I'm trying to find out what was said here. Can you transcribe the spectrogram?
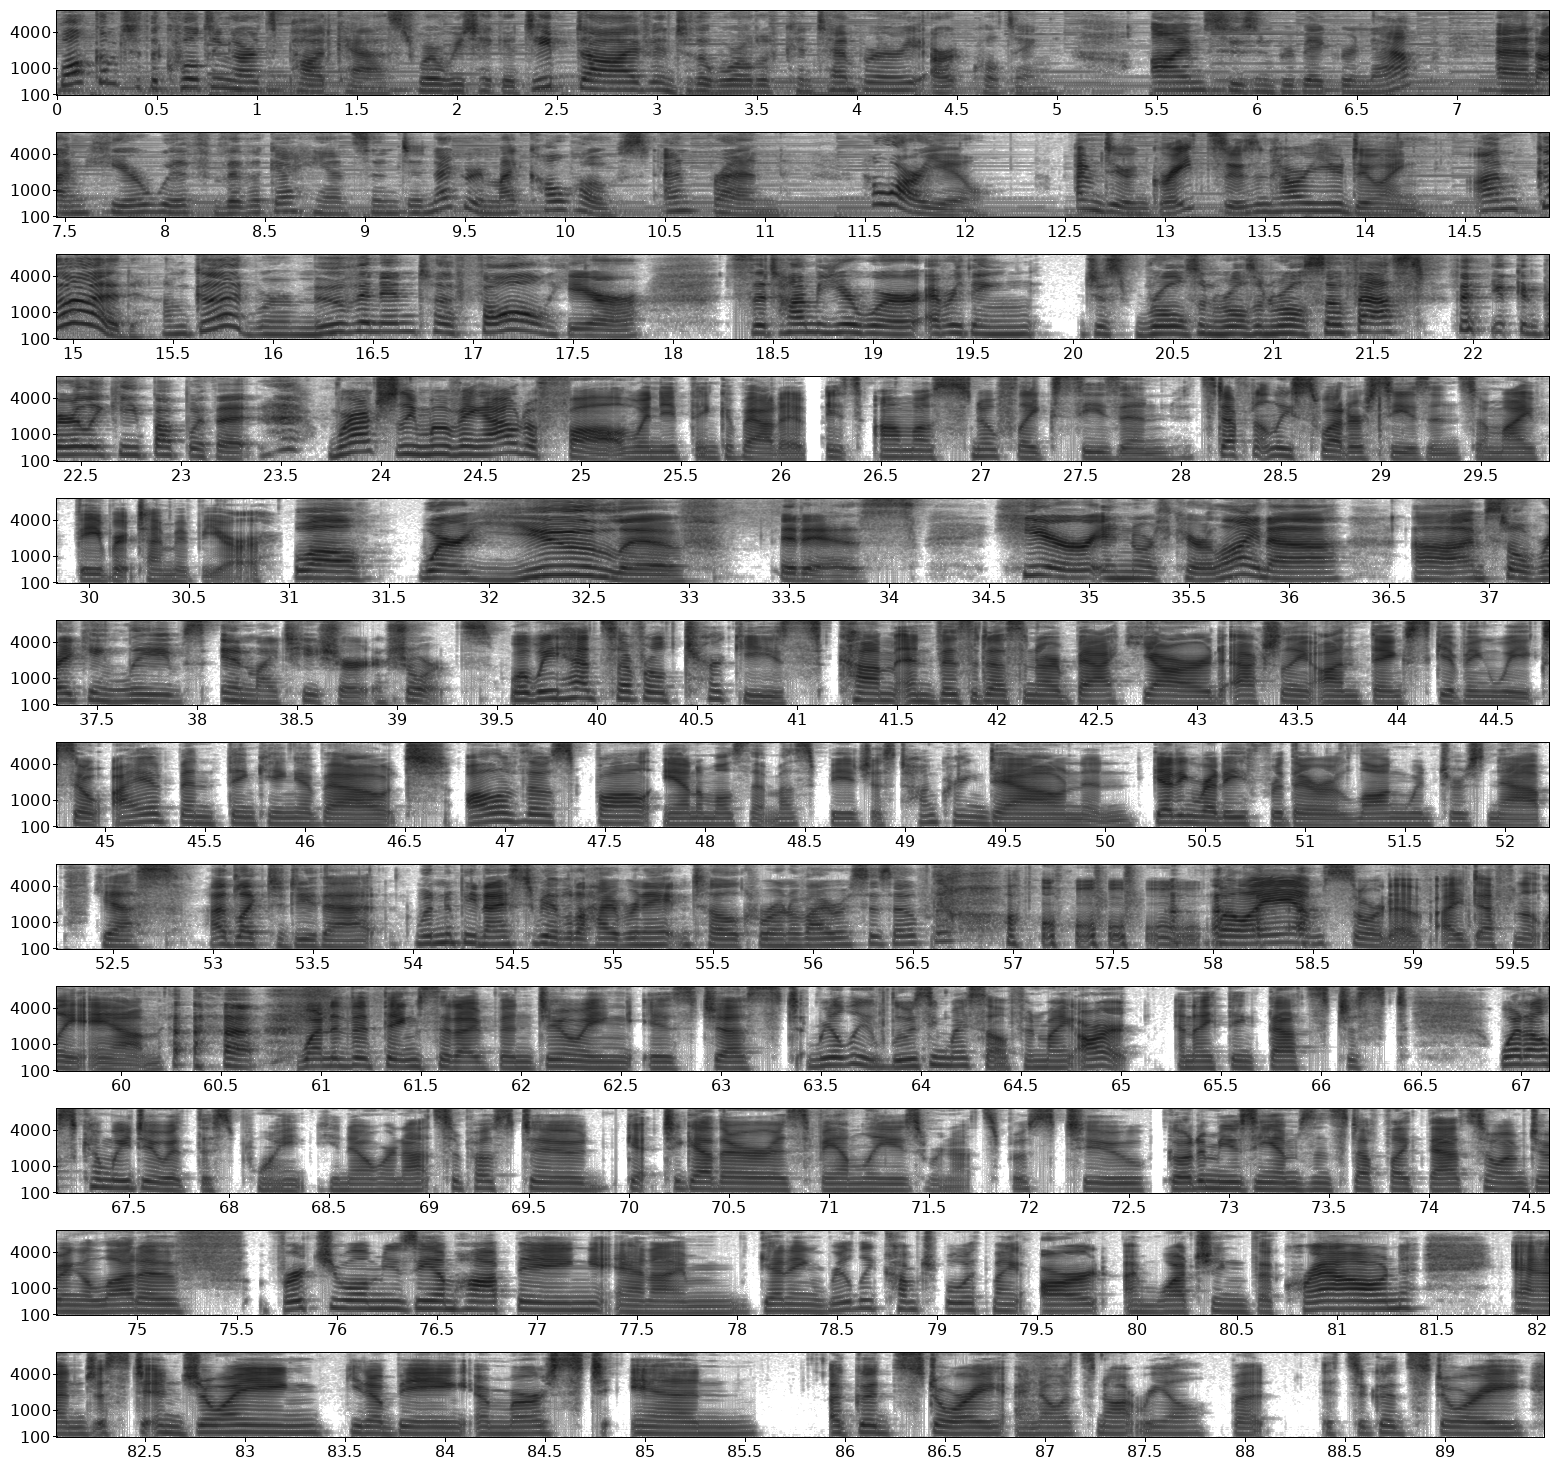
Welcome to the Quilting Arts Podcast, where we take a deep dive into the world of contemporary art quilting. I'm Susan Brubaker Knapp, and I'm here with Vivika Hansen DeNegre, my co host and friend. How are you? I'm doing great, Susan. How are you doing? I'm good. I'm good. We're moving into fall here. It's the time of year where everything just rolls and rolls and rolls so fast that you can barely keep up with it. We're actually moving out of fall when you think about it. It's almost snowflake season. It's definitely sweater season, so my favorite time of year. Well, where you live, it is. Here in North Carolina, uh, I'm still raking leaves in my t shirt and shorts. Well, we had several turkeys come and visit us in our backyard actually on Thanksgiving week. So I have been thinking about all of those fall animals that must be just hunkering down and getting ready for their long winter's nap. Yes, I'd like to do that. Wouldn't it be nice to be able to hibernate until coronavirus is over? well, I am sort of. I definitely am. One of the things that I've been doing is just really losing myself in my art and I think that's just what else can we do at this point? You know, we're not supposed to get together as families, we're not supposed to go to museums and stuff like that. So I'm doing a lot of virtual museum hopping and I'm getting really comfortable with my art. I'm watching The Crown and just enjoying, you know, being immersed in a good story. I know it's not real, but it's a good story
